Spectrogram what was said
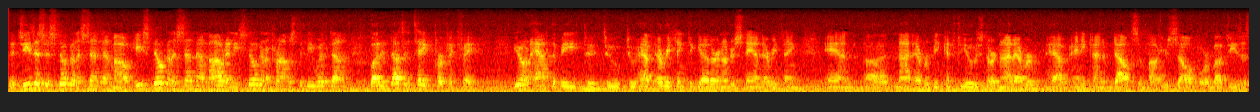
That Jesus is still going to send them out. He's still going to send them out, and he's still going to promise to be with them, but it doesn't take perfect faith. You don't have to be to, to, to have everything together and understand everything and uh, not ever be confused or not ever have any kind of doubts about yourself or about Jesus.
